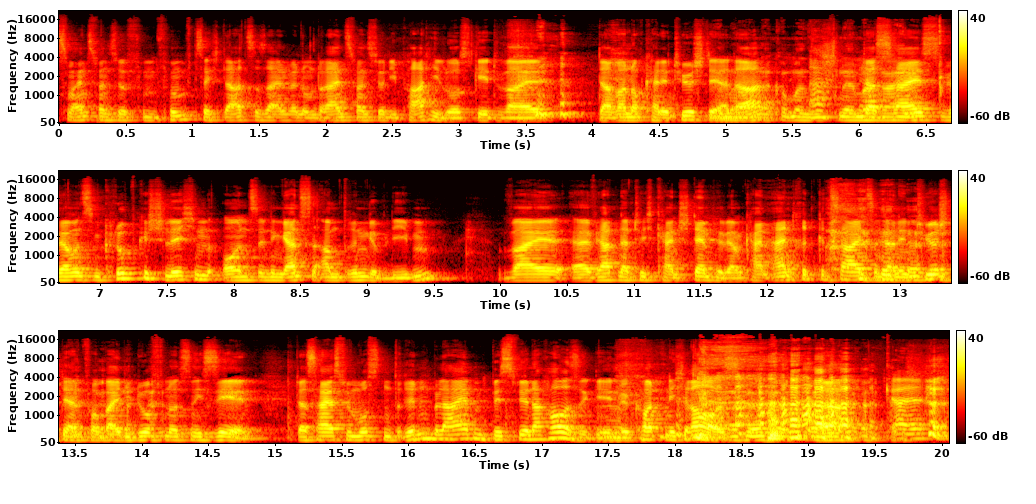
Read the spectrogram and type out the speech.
22.55 Uhr da zu sein, wenn um 23 Uhr die Party losgeht, weil da war noch keine Türsteher genau, da. da kommt man sich schnell mal das rein. heißt, wir haben uns im Club geschlichen und sind den ganzen Abend drin geblieben. weil äh, wir hatten natürlich keinen Stempel, wir haben keinen Eintritt gezahlt, sind an den Türsternen vorbei, die durften uns nicht sehen. Das heißt, wir mussten drin bleiben, bis wir nach Hause gehen. Wir konnten nicht raus. ja. Geil.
